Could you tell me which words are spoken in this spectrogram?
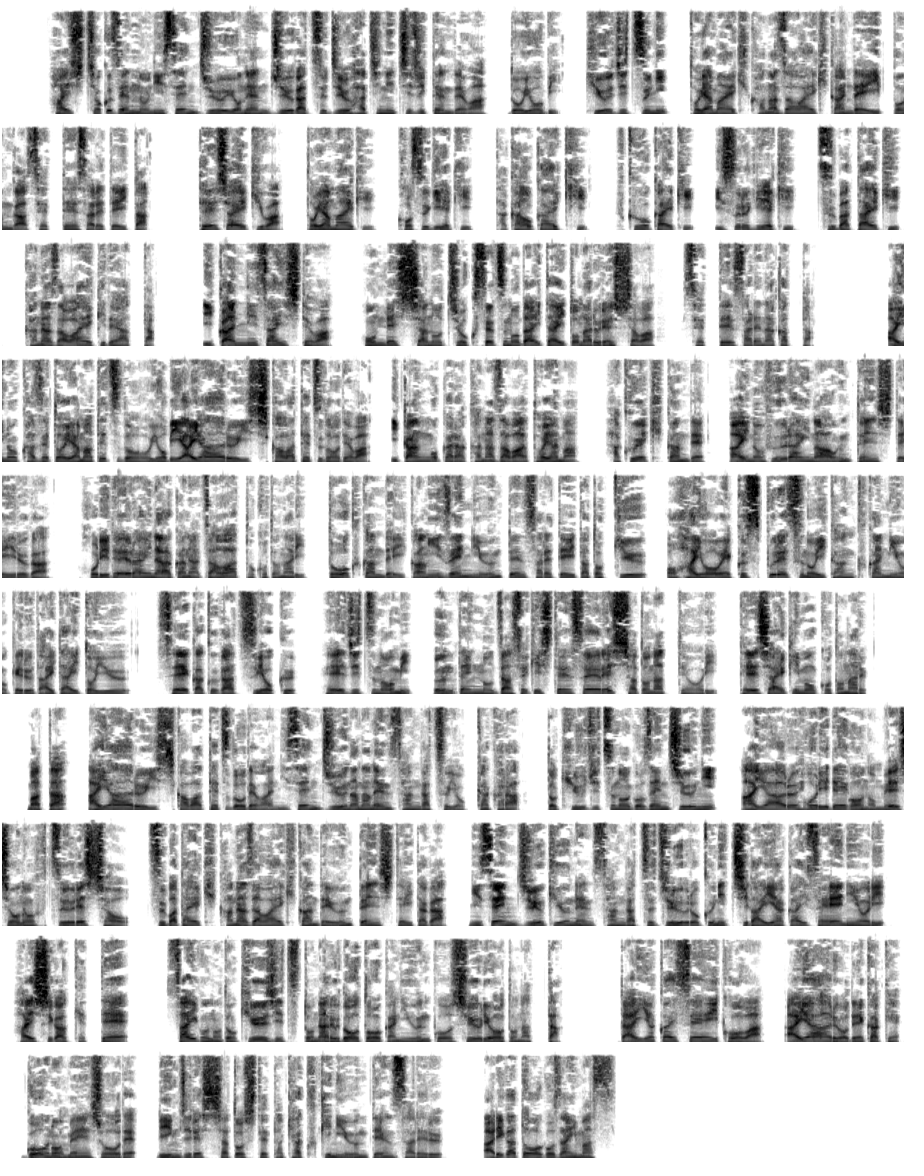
廃止直前の2014年10月18日時点では、土曜日、休日に富山駅金沢駅間で1本が設定されていた。停車駅は、富山駅、小杉駅、高岡駅、福岡駅、イスルギ駅、津幡駅、金沢駅であった。移管に際しては、本列車の直接の代替となる列車は、設定されなかった。愛の風と山鉄道及び IR 石川鉄道では、移管後から金沢富山、白駅間で愛の風ライナーを運転しているが、ホリデーライナー金沢と異なり、同区間で移管以前に運転されていた特急、オハヨーエクスプレスの移管区間における代替という性格が強く、平日のみ、運転の座席指定制列車となっており、停車駅も異なる。また、IR 石川鉄道では2017年3月4日から、と休日の午前中に、IR ホリデー号の名称の普通列車を、津幡駅金沢駅間で運転していたが、2019年3月16日ダイヤ改正により、廃止が決定。最後の土休日となる同10日に運行終了となった。ダイヤ改正以降は、IR お出かけ、号の名称で、臨時列車として多客機に運転される。ありがとうございます。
